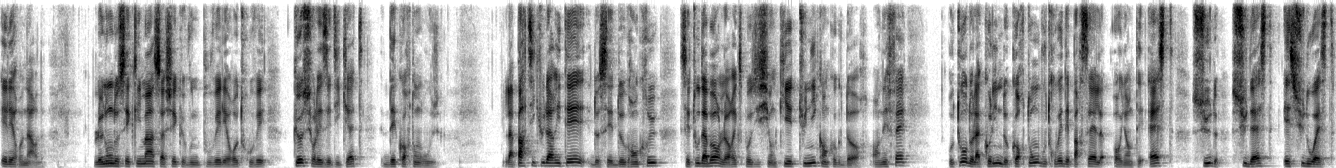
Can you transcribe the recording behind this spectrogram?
et les Renardes. Le nom de ces climats, sachez que vous ne pouvez les retrouver que sur les étiquettes des cortons rouges. La particularité de ces deux grands crus, c'est tout d'abord leur exposition, qui est unique en Côte d'Or. En effet, autour de la colline de Corton, vous trouvez des parcelles orientées est, sud, sud-est et sud-ouest,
